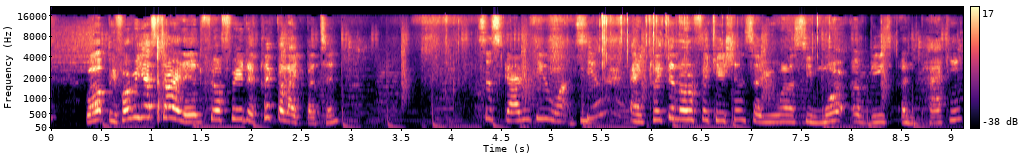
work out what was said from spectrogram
well, before we get started, feel free to click the like button Subscribe if you want to. and click the notification so if you want to see more of these unpacking.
